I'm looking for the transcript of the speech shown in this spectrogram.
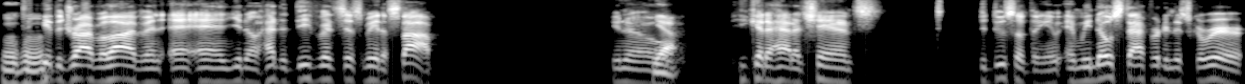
Yeah. to keep the drive alive, and, and and you know, had the defense just made a stop, you know, Yeah. he could have had a chance to do something. And, we know Stafford in his career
